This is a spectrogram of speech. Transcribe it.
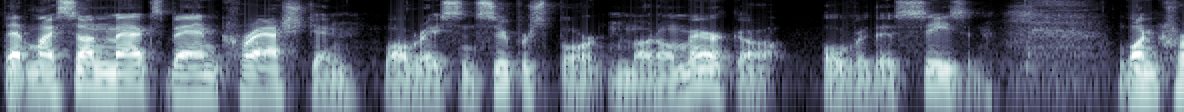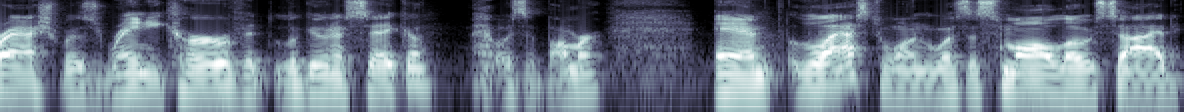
that my son Max Van crashed in while racing Supersport in Moto America over this season. One crash was Rainey Curve at Laguna Seca. That was a bummer. And the last one was a small low side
